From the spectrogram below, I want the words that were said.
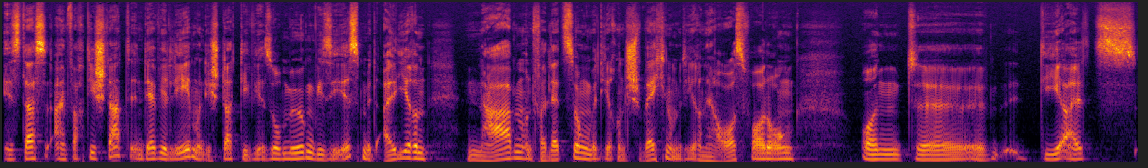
ist das einfach die Stadt, in der wir leben und die Stadt, die wir so mögen, wie sie ist, mit all ihren Narben und Verletzungen, mit ihren Schwächen und mit ihren Herausforderungen und äh, die als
